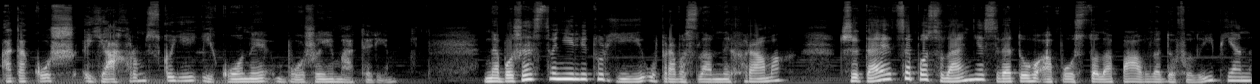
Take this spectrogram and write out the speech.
а також Яхромської ікони Божої Матері. На божественній літургії у православних храмах читається послання святого апостола Павла до Филип'ян,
